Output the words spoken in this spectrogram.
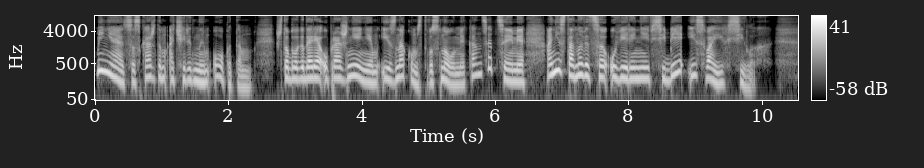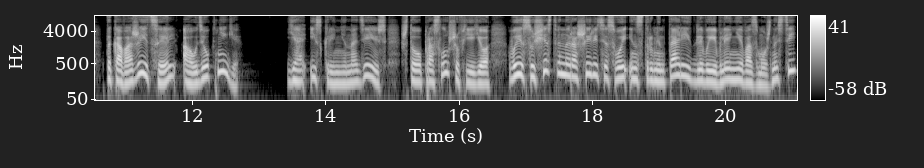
меняются с каждым очередным опытом, что благодаря упражнениям и знакомству с новыми концепциями они становятся увереннее в себе и своих силах. Такова же и цель аудиокниги. Я искренне надеюсь, что, прослушав ее, вы существенно расширите свой инструментарий для выявления возможностей,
